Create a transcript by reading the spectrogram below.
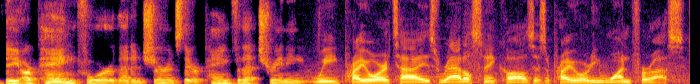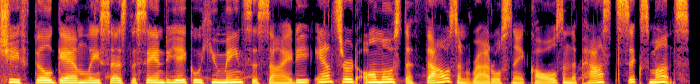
they are paying for that insurance, they are paying for that training. We prioritize rattlesnake calls as a priority one for us. Chief Bill Ganley says the San Diego Humane Society answered almost a thousand rattlesnake calls in the past six months.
